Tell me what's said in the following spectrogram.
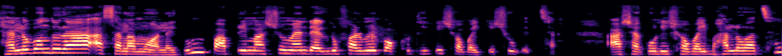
হ্যালো বন্ধুরা, আসসালামু আলাইকুম। পাপড়ি মাশরুম অ্যান্ড অ্যাগ্রো ফার্মের পক্ষ থেকে সবাইকে শুভেচ্ছা। আশা করি সবাই ভালো আছেন।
